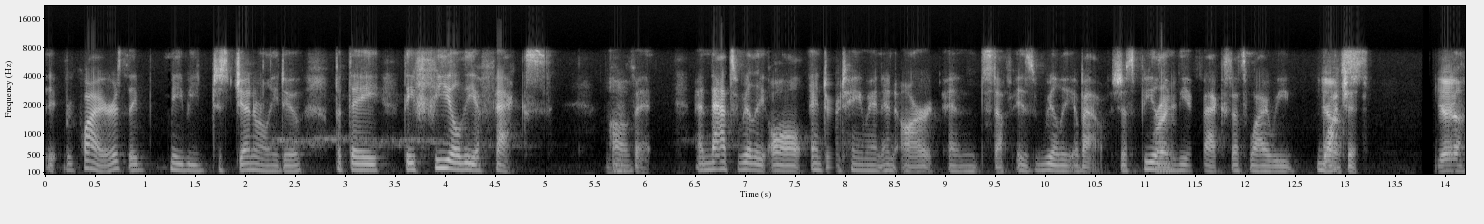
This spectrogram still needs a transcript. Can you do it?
it requires. They maybe just generally do, but they they feel the effects mm-hmm. of it and that's really all entertainment and art and stuff is really about it's just feeling Right. the effects that's why we watch Yes. it Yeah.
